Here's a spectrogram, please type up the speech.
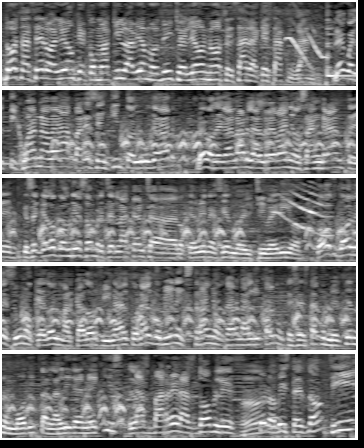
2 a 0 a León, que como aquí lo habíamos dicho, el León no se sabe a qué está jugando. Luego el Tijuana ¿verdad? aparece en quinto lugar, luego de ganarle al rebaño sangrante, que se quedó con 10 hombres en la cancha, lo que viene siendo el chiverío. Dos goles, uno quedó el marcador final, con algo bien extraño, carnalito, algo que se está convirtiendo en modita en la Liga MX, las barreras dobles. ¿Tú lo viste, no? Sí,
